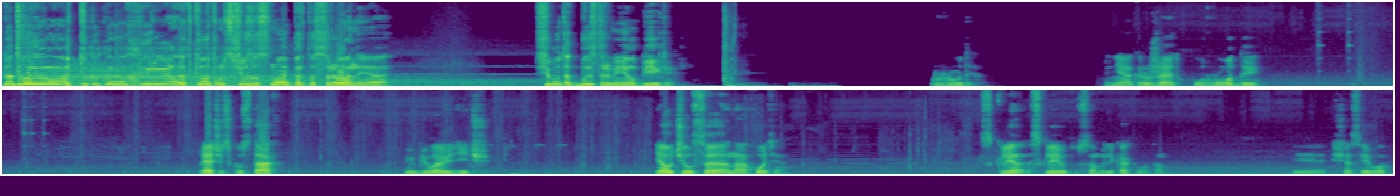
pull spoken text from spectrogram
Да твою мать, ты какого хрена? Кто там? Что за снайпер-то сраный, а? Почему так быстро меня убили? Уроды. Меня окружают уроды. Прячусь в кустах и убиваю дичь. Я учился на охоте. С, кле... с Клеютусом, или как его там. И сейчас я его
